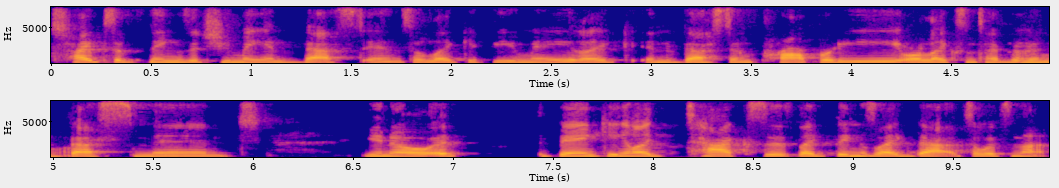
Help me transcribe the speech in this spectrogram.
types of things that you may invest in. So like if you may like invest in property or like some type of oh. investment you know it, banking like taxes like things like that. So it's not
